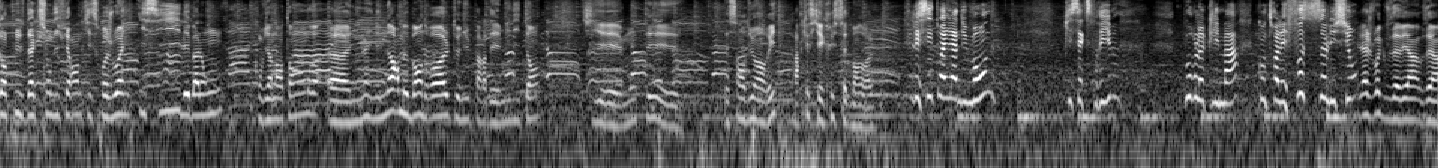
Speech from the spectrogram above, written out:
Plus en plus d'actions différentes qui se rejoignent ici, les ballons qu'on vient d'entendre, euh, une, une, énorme banderole tenue par des militants qui est montée et descendue en rythme. Alors qu'est-ce qui est écrit sur cette banderole? Les citoyens du monde qui s'expriment pour le climat, contre les fausses solutions. Et là je vois que vous avez, un, vous avez un,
